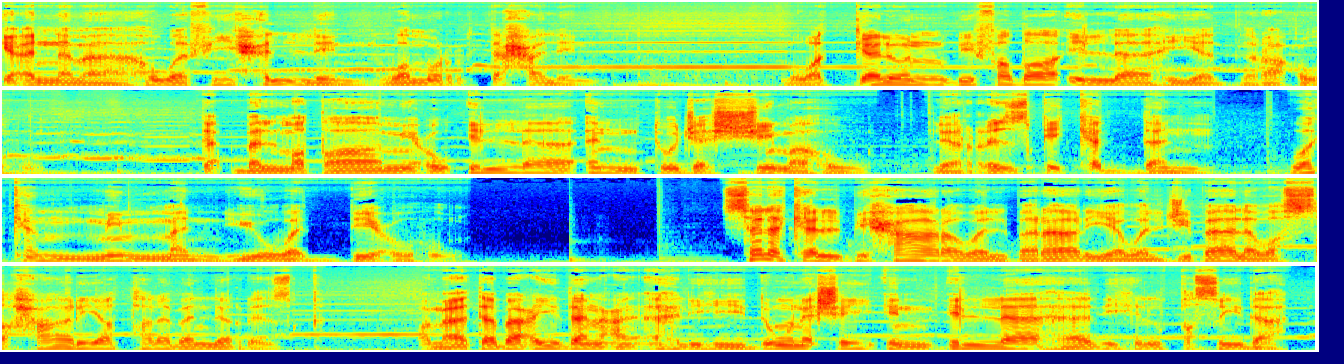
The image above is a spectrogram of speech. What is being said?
كأنما هو في حل ومرتحل موكل بفضاء الله يذرعه. تأبى المطامع إلا أن تجشمه للرزق كدا وكم ممن يودعه. سلك البحار والبراري والجبال والصحاري طلبا للرزق ومات بعيدا عن أهله دون شيء إلا هذه القصيدة.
